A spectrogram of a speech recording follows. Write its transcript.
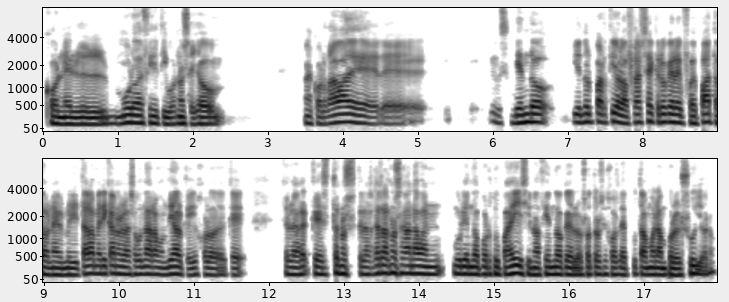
con el muro definitivo. No sé, yo me acordaba de, viendo, viendo el partido, la frase creo que fue Patton, el militar americano en la Segunda Guerra Mundial, que dijo lo de que, que, esto que las guerras no se ganaban muriendo por tu país, sino haciendo que los otros hijos de puta mueran por el suyo, ¿no?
